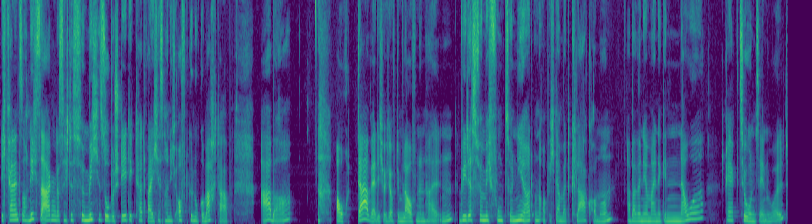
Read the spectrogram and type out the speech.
Ich kann jetzt noch nicht sagen, dass sich das für mich so bestätigt hat, weil ich es noch nicht oft genug gemacht habe. Aber auch da werde ich euch auf dem Laufenden halten, wie das für mich funktioniert und ob ich damit klarkomme. Aber wenn ihr meine genaue Reaktion sehen wollt,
